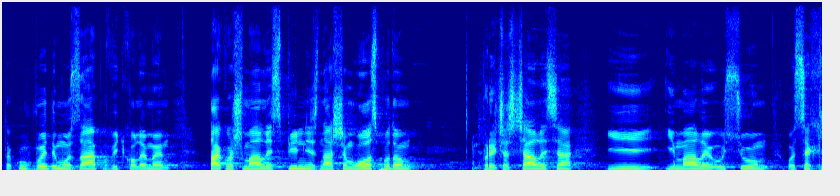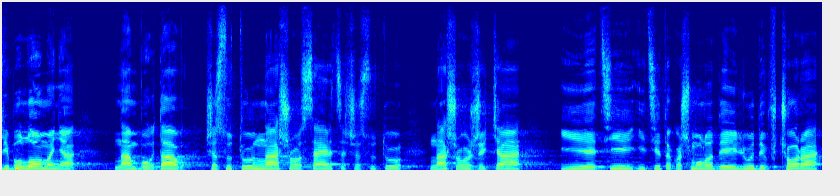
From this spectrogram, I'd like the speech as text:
таку видиму заповідь, коли ми також мали спільність з нашим Господом, причащалися і, і мали усю оце хліболомання. Нам Бог дав чистоту нашого серця, чистоту нашого життя. І ці, і ці також молоді люди вчора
